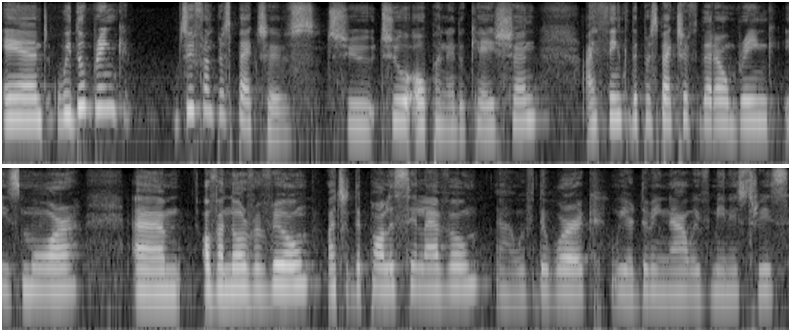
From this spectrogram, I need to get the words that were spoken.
And we do bring different perspectives to, to open education. I think the perspective that I'll bring is more um, of an overview at the policy level uh, with the work we are doing now with ministries.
